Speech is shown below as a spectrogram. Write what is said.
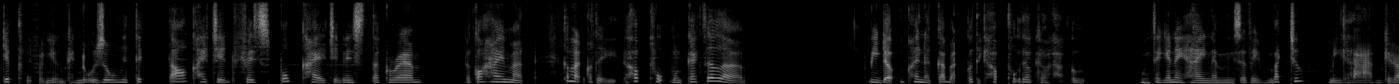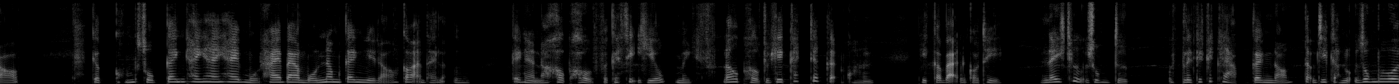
tiếp thụ những cái nội dung như tiktok hay trên facebook hay trên instagram nó có hai mặt. Các bạn có thể hấp thụ một cách rất là bị động hay là các bạn có thể hấp thụ theo kiểu là ừ mình thấy cái này hay là mình sẽ phải bắt chước, mình làm cái đó. Kiểu có một số kênh hay hay hay, một, hai, ba, bốn, năm kênh gì đó, các bạn thấy là ừ cái này nó hợp hợp với cái thị hiếu của mình, nó hợp hợp với cái cách tiếp cận của mình. Thì các bạn có thể lấy nội dung từ, lấy cái cách làm kênh đó, thậm chí cả nội dung luôn.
